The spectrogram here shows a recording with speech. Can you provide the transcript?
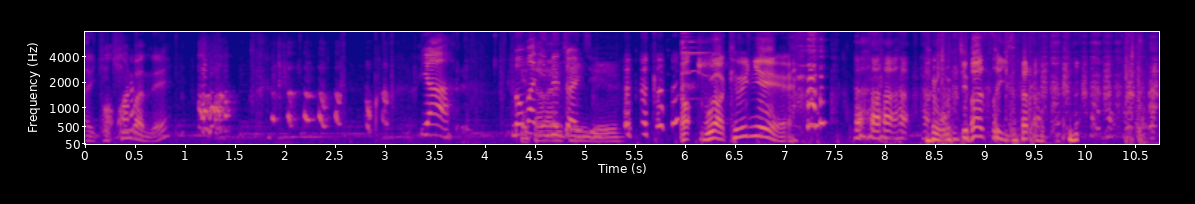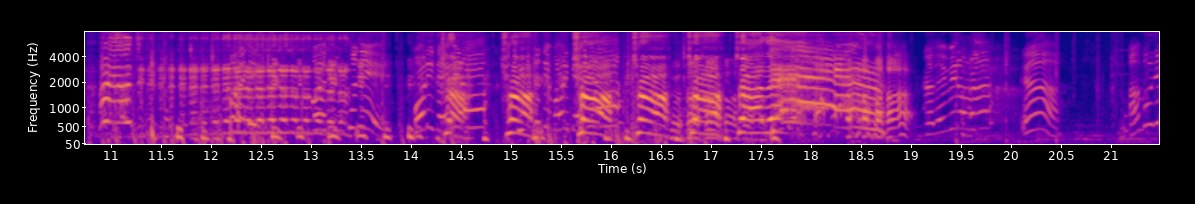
아니 어, 개킹 받네. 야, 너만 있는 줄 알지? 네. 아 뭐야 케빈님. 언제 왔어 이 사람? 머리 내밀어 머리 차, 차, 차, 차, 네. 야 내밀어라 야안 오냐?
